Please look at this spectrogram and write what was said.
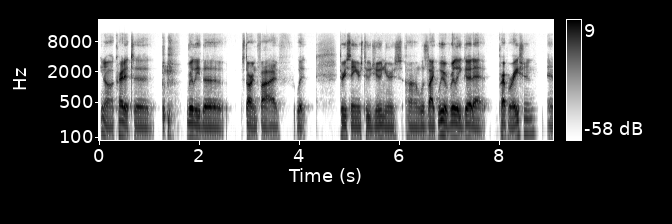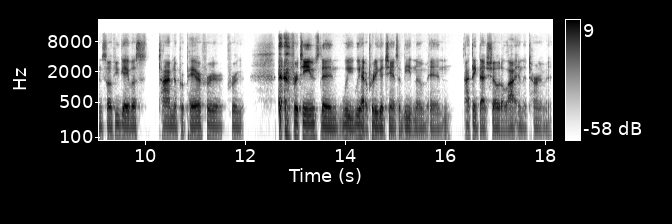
you know a credit to really the starting five with three seniors, two juniors, uh, was like we were really good at preparation, and so if you gave us time to prepare for for for teams, then we we had a pretty good chance of beating them, and I think that showed a lot in the tournament.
